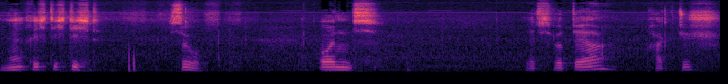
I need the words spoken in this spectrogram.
Ne? Richtig dicht. So. Und jetzt wird der praktisch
